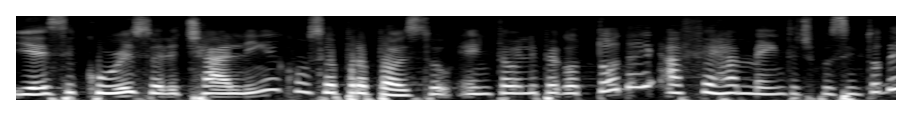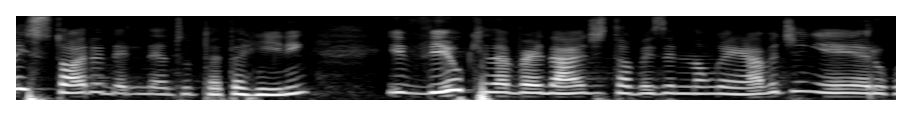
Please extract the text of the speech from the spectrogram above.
E esse curso, ele te alinha com o seu propósito. Então, ele pegou toda a ferramenta, tipo assim, toda a história dele dentro do Teta Healing e viu que, na verdade, talvez ele não ganhava dinheiro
